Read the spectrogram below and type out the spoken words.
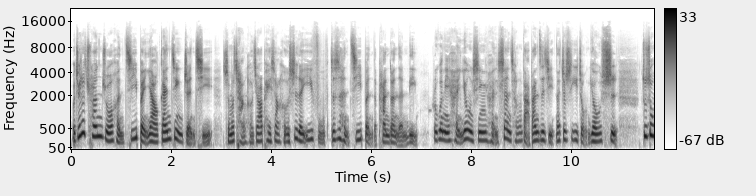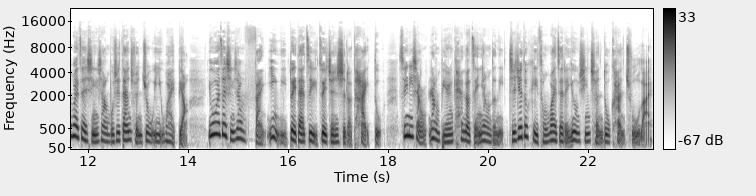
我觉得穿着很基本，要干净整齐，什么场合就要配上合适的衣服，这是很基本的判断能力。如果你很用心、很擅长打扮自己，那就是一种优势。注重外在形象，不是单纯注意外表，因为在形象反映你对待自己最真实的态度。所以你想让别人看到怎样的你，直接都可以从外在的用心程度看出来。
